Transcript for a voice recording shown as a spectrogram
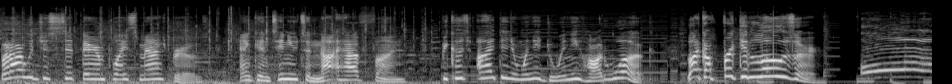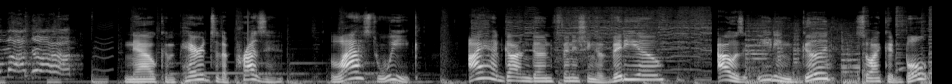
But I would just sit there and play Smash Bros. and continue to not have fun because I didn't want to do any hard work. Like a freaking loser! Oh my god! Now, compared to the present, Last week, I had gotten done finishing a video, I was eating good so I could bolt,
